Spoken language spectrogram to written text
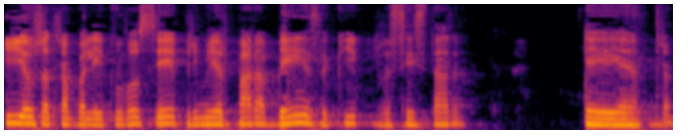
E eu já trabalhei com você. Primeiro, parabéns aqui por você estar é, tra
